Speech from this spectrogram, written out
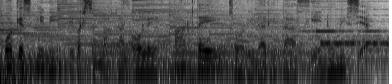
Podcast ini dipersembahkan oleh Partai Solidaritas Indonesia.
